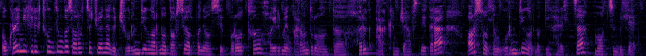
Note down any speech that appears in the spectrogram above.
Украиний хэрэгт хөндлөнгөөс оролцож байна гэж хөрөндийн орнууд Оросын холбооны улсыг буруутган 2014 онд хориг арга хэмжээ авсны дараа Орос болон өрөндийн орнуудын харилцаа муудсан билээ.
